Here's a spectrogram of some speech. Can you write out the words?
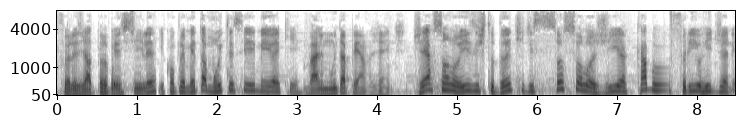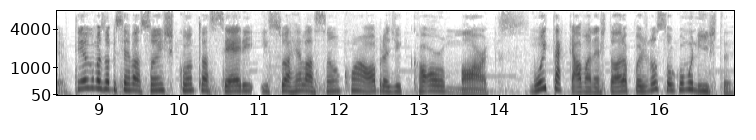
foi elogiado pelo Ben Stiller e complementa muito esse meio aqui. Vale muito a pena, gente. Gerson Luiz, estudante de Sociologia, Cabo Frio, Rio de Janeiro. Tem algumas observações quanto à série e sua relação com a obra de Karl Marx. Muita calma nesta hora, pois não sou comunista.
